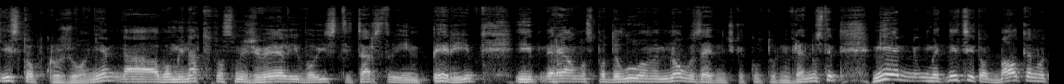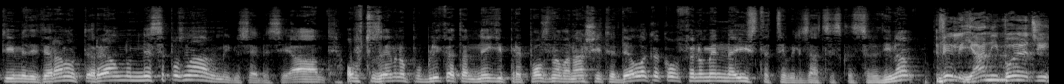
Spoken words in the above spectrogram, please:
исто обкружување, а во минатото сме живеели во исти царства и империи и реално реално споделуваме многу заеднички културни вредности. Ние, уметниците од Балканот и Медитеранот, реално не се познаваме меѓу себе си, а општо заемено публиката не ги препознава нашите дела како феномен на иста цивилизацијска средина. Вели Јани Бојаджи,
